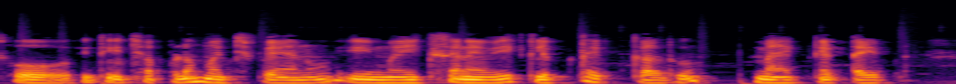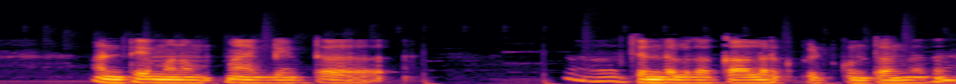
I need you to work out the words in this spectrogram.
సో ఇది చెప్పడం మర్చిపోయాను. ఈ మైక్స్ అనేవి క్లిప్ టైప్ కాదు మ్యాగ్నెట్ టైప్. అంటే మనం మ్యాగ్నెట్ జనరల్గా కాలర్కి పెట్టుకుంటాం కదా.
